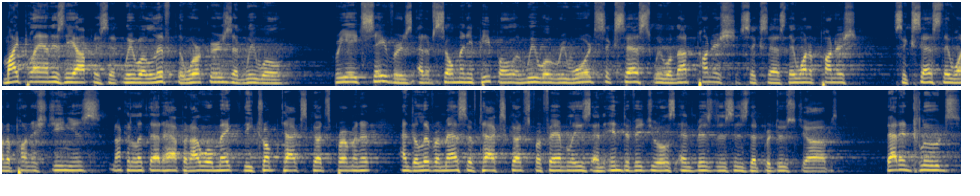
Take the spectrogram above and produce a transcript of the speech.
My plan is the opposite. We will lift the workers and we will create savers out of so many people and we will reward success. We will not punish success. They want to punish success. They want to punish genius. I'm not going to let that happen. I will make the Trump tax cuts permanent and deliver massive tax cuts for families and individuals and businesses that produce jobs. That includes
